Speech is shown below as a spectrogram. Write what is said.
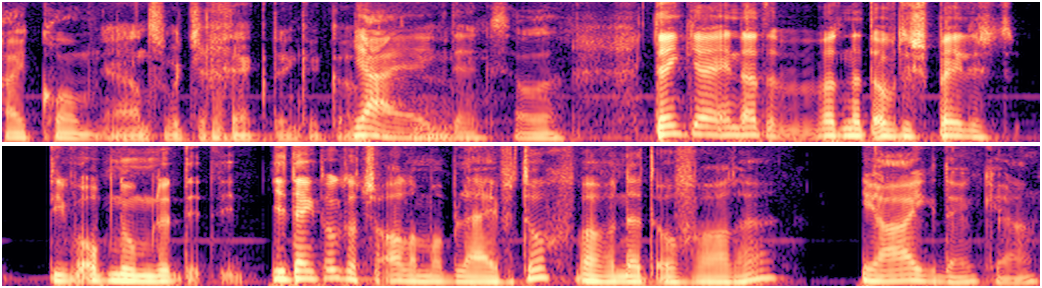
hij komt. Ja, anders word je gek, denk ik ook. Ja, ja, ik denk zo. Denk jij inderdaad, wat net over de spelers die we opnoemden. dit- Je denkt ook dat ze allemaal blijven, toch? Waar we het net over hadden. Ja, ik denk ja.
